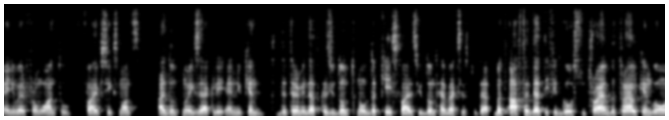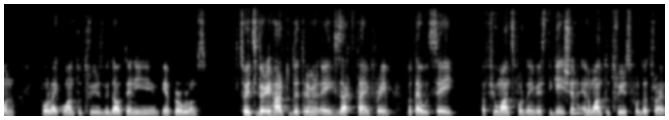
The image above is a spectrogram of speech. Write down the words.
anywhere from one to five, six months. I don't know exactly, and you can't determine that because you don't know the case files, you don't have access to that. But after that, if it goes to trial, the trial can go on for like one to three years without any problems. So it's very hard to determine an exact time frame, but I would say a few months for the investigation and one to three years for the trial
